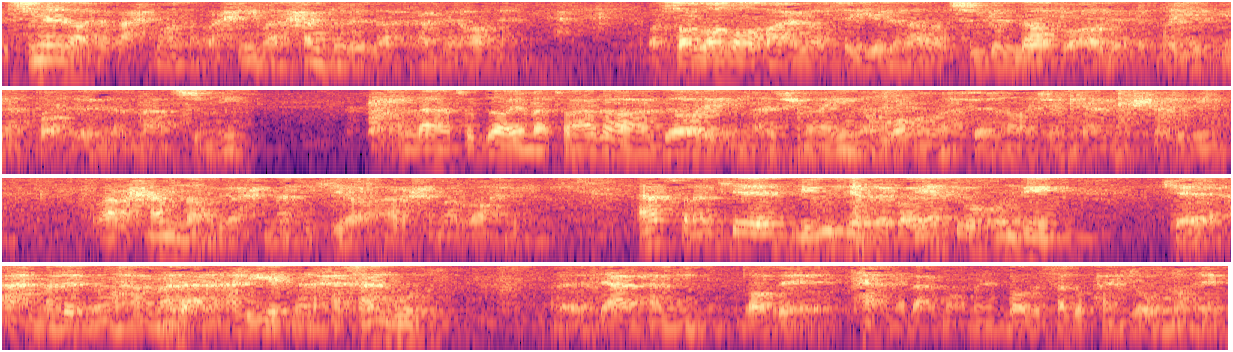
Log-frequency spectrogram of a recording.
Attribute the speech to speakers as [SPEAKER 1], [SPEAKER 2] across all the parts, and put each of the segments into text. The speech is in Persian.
[SPEAKER 1] بسم الله الرحمن الرحیم الحمد لله رب العالمین و صلی الله علی سیدنا رسول الله و آله الطیبین الطاهرین المعصومین لعنت دائمت و علی اعدائهم اجمعین اللهم اغفرنا جمیع المشتغلین و رحمنا برحمتک یا ارحم الراحمین ارز کنم که دیروز یه روایتی رو که احمد بن محمد عن علی بن الحسن بود در همین باب تعنه بر مؤمن باب 159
